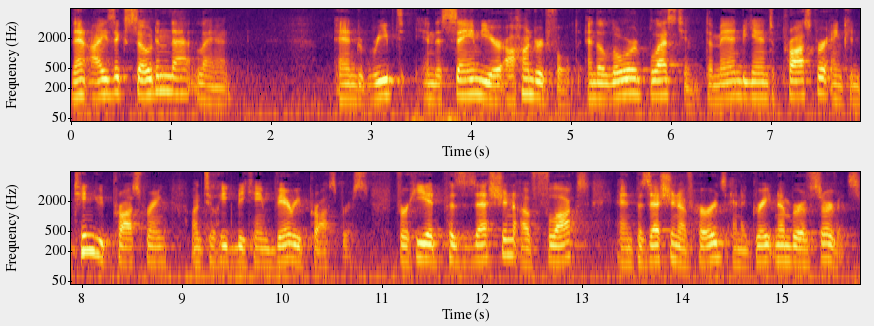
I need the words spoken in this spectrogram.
Then Isaac sowed in that land and reaped in the same year a hundredfold. And the Lord blessed him. The man began to prosper and continued prospering until he became very prosperous. For he had possession of flocks and possession of herds and a great number of servants.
